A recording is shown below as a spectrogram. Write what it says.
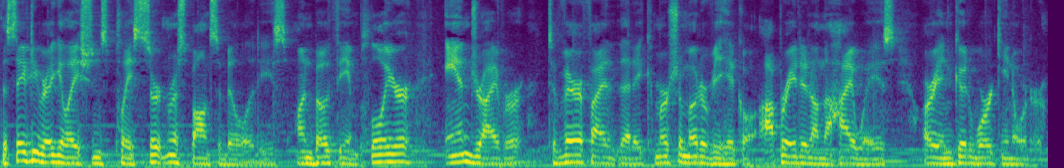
The safety regulations place certain responsibilities on both the employer and driver to verify that a commercial motor vehicle operated on the highways are in good working order.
